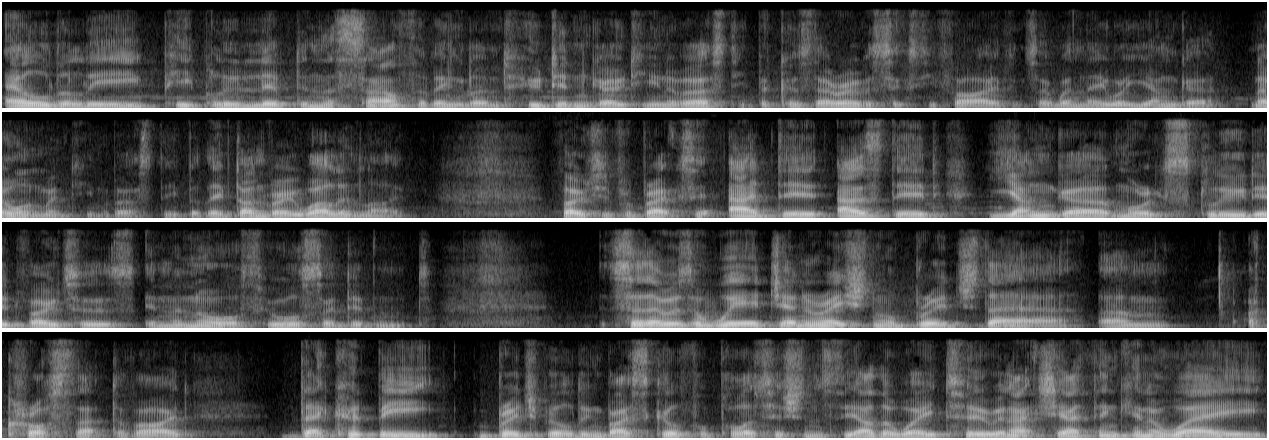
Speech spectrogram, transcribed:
elderly people who lived in the south of England who didn't go to university because they're over 65. And so, when they were younger, no one went to university, but they've done very well in life. Voted for Brexit, as did, younger, more excluded voters in the north who also didn't. So there was a weird generational bridge there um, across that divide there could be bridge building by skillful politicians the other way too. And actually, I think in a way,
